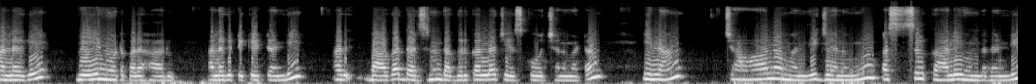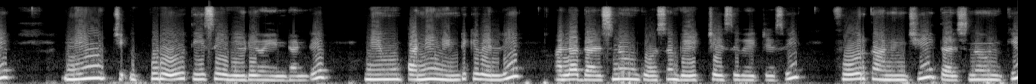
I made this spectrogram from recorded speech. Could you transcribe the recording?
అలాగే వెయ్యి నూట పదహారు. అలాగే టికెట్ అండి. అది బాగా దర్శనం దగ్గరకల్లా చేసుకోవచ్చు అనమాట ఇలా చాలా మంది జనము అస్సలు ఖాళీ ఉండదండి. మేము ఇప్పుడు తీసే వీడియో ఏంటంటే మేము పన్నెండింటికి వెళ్ళి అలా దర్శనం కోసం వెయిట్ చేసి వెయిట్ చేసి ఫోర్ కా నుంచి దర్శనంకి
